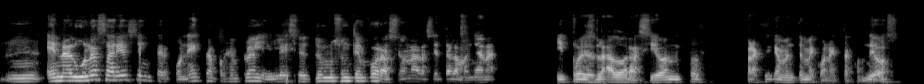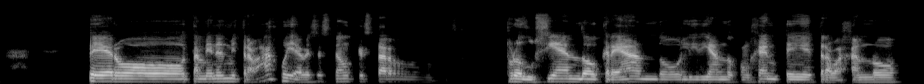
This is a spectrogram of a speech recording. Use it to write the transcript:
Mm, en algunas áreas se interconecta, por ejemplo en la iglesia, tuvimos un tiempo de oración a las 7 de la mañana y pues la adoración pues, prácticamente me conecta con Dios. Pero también es mi trabajo y a veces tengo que estar produciendo, creando, lidiando con gente, trabajando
